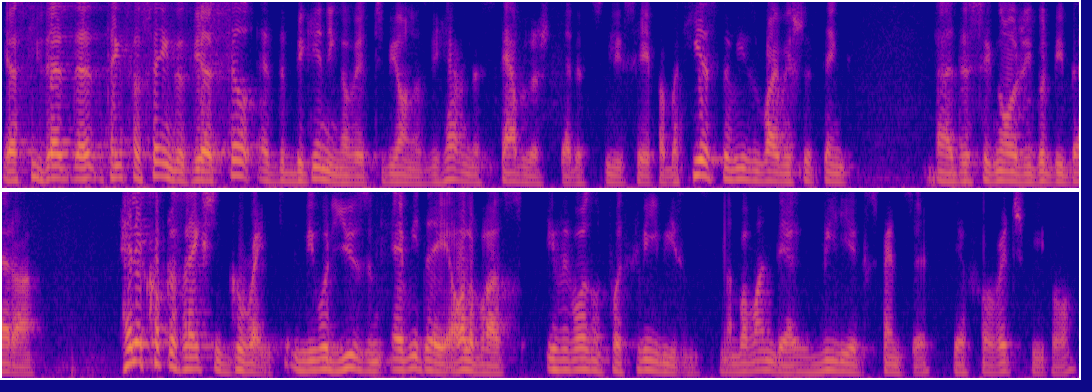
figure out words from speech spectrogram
Yeah, Steve, that, that, thanks for saying this. We are still at the beginning of it, to be honest. We haven't established that it's really safer. But here's the reason why we should think uh, this technology would be better. Helicopters are actually great, and we would use them every day, all of us, if it wasn't for three reasons. Number one, they're really expensive. They're for rich people.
